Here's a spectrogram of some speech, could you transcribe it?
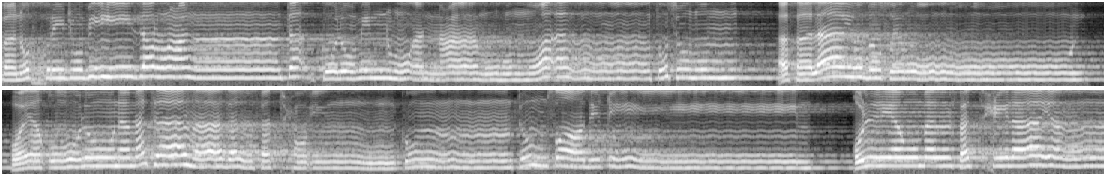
فنخرج به زرعا تأكل منه أنعامهم وأنفسهم أفلا يبصرون ويقولون متى هذا الفتح إن كنتم صادقين قل يوم الفتح لا ينفع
